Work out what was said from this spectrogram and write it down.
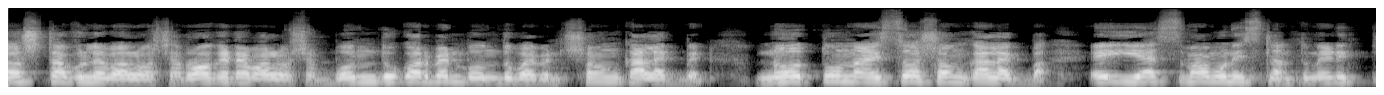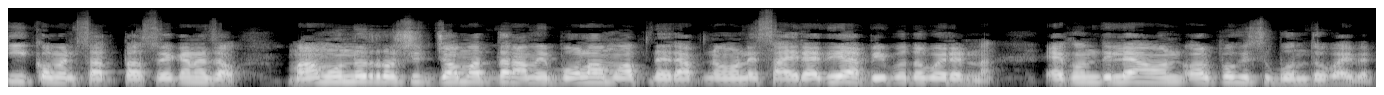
দশটা ফুলের ভালোবাসা রকেটের ভালোবাসা। বন্ধু করবেন, বন্ধু পাবেন সংখ্যা লিখবেন। নতুন আইসো, সংখ্যা লিখবা। এই ইয়েস মামুন ইসলাম, তুমি এটা কি কমেন্ট সারতাছো এখানে যাও। মামুনুর রশিদ জমাদ্দার, আমি বলাম আপনার, আপনি অনেক সাইরা দিয়া বিপদে পড়েন না। এখন দিলে অল্প কিছু বন্ধু পাইবেন।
